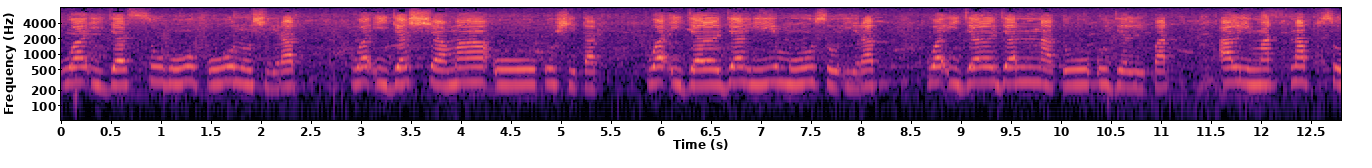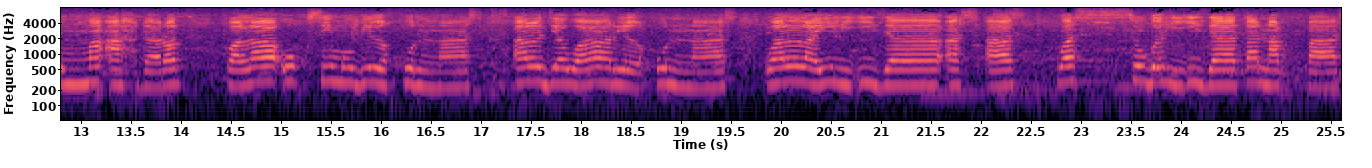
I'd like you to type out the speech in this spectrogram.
Wa ijas suhufu nusyirat. Wa ijas syama'u kusyitat. Wa ijal jahimu su'irat. Wa ijal jannatu ujlipat. Alimat nafsum ma'ahdarat fala uqsimu bil khunnas al jawaril khunnas wal laili iza as'as was subhi iza tanafas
